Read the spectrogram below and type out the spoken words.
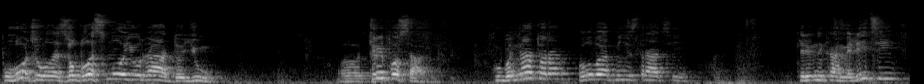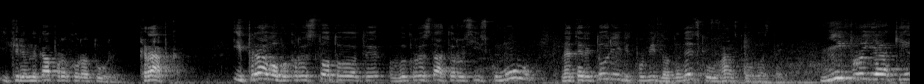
погоджували з обласною радою е, три посади: губернатора, голови адміністрації, керівника міліції і керівника прокуратури. Крапка. І право використовувати використати російську мову на території відповідно Донецької і Луганської областей. Ні про які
